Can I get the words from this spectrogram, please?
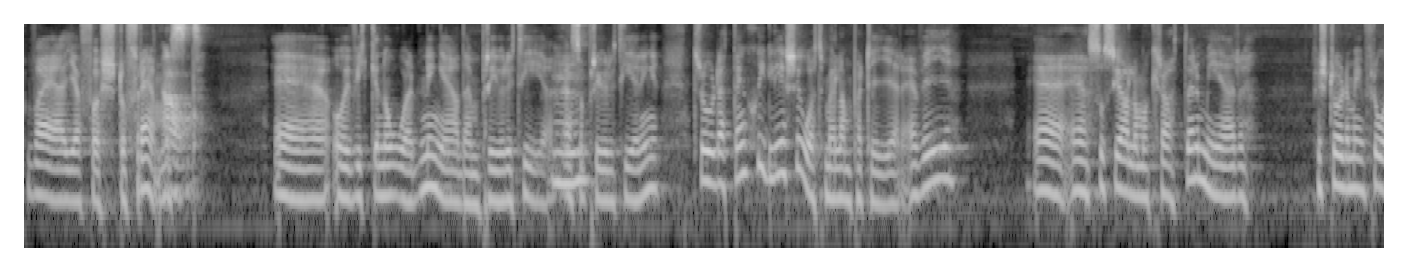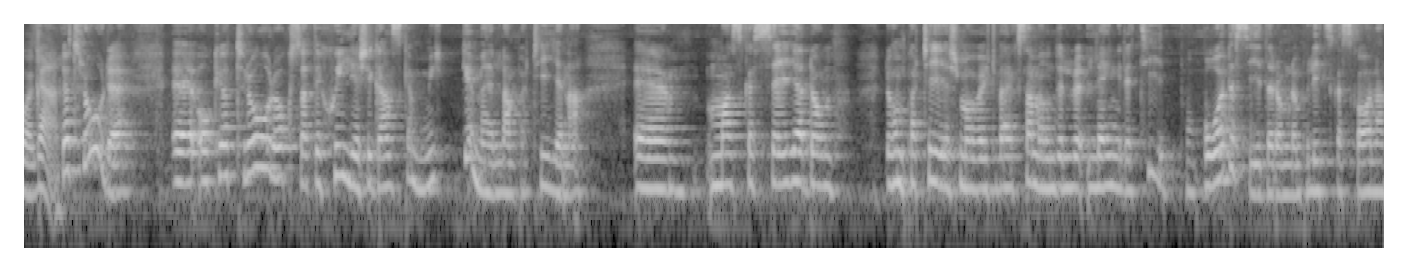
Vad är jag först och främst? Ja. Eh, och i vilken ordning är den prioriter mm. alltså prioriteringen? Tror du att den skiljer sig åt mellan partier? Är vi eh, är socialdemokrater mer... Förstår du min fråga? Jag tror det. Eh, och jag tror också att det skiljer sig ganska mycket mellan partierna. Eh, om man ska säga de de partier som har varit verksamma under längre tid på båda sidor om den politiska skalan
